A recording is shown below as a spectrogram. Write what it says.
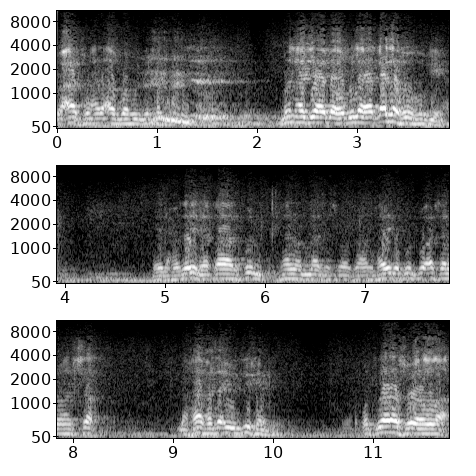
دعاة على ابواب الجنه من أجابه بها قذفوه فيها. فإن حذيفة قال كنت كان الناس يسألون عن الخير كنت أسأل عن الشر مخافة أن يدركني. قلت يا رسول الله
